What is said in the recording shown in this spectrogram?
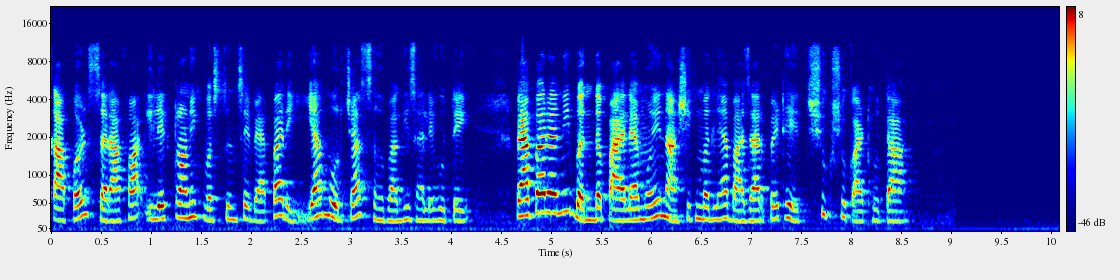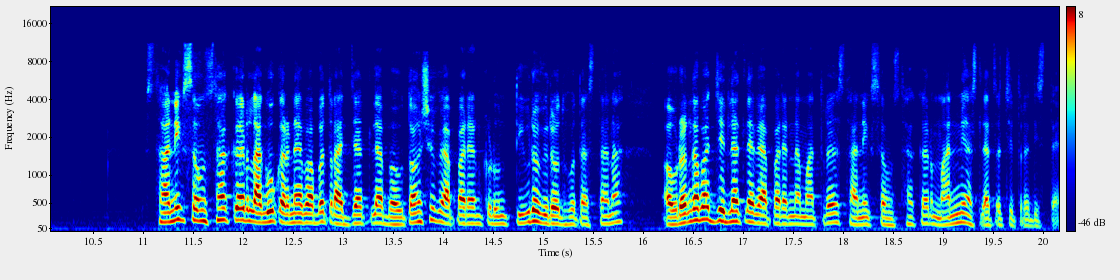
कापड सराफा इलेक्ट्रॉनिक वस्तूंचे व्यापारी या मोर्चात सहभागी झाले होते. व्यापाऱ्यांनी बंद पाळल्यामुळे नाशिकमधल्या बाजारपेठेत शुकशुकाट होता. स्थानिक संस्था कर लागू करण्याबाबत राज्यातल्या बहुतांश व्यापाऱ्यांकडून तीव्र विरोध होत असताना औरंगाबाद जिल्ह्यातल्या व्यापाऱ्यांना मात्र स्थानिक संस्था कर मान्य असल्याचं चित्र दिसतंय.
